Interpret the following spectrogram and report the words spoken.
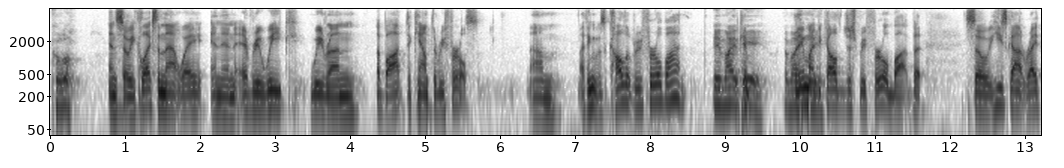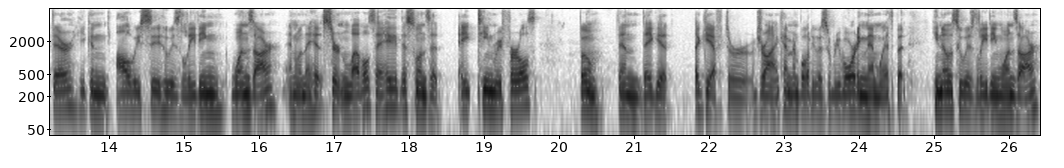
Cool. And so he collects them that way, and then every week we run a bot to count the referrals. Um, I think it was called a referral bot. It might be. It might I think it might be called just referral bot. But so he's got right there. He can always see who his leading ones are, and when they hit certain levels, say, "Hey, this one's at 18 referrals." Boom, then they get a gift or a drawing. I can't remember what he was rewarding them with, but he knows who his leading ones are,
